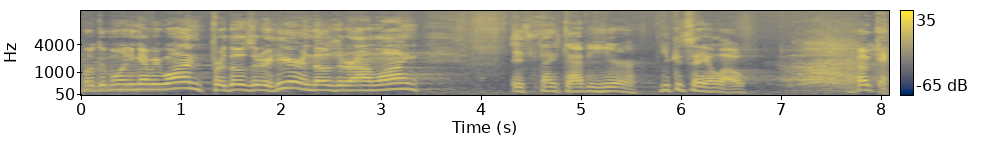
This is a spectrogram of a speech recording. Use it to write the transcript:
Well, good morning, everyone. For those that are here and those that are online, it's nice to have you here. You can say hello. hello. Okay.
